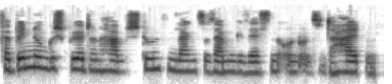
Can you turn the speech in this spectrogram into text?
Verbindung gespürt und haben stundenlang zusammengesessen und uns unterhalten.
